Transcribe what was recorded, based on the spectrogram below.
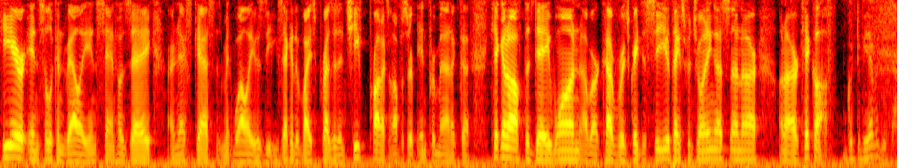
here in Silicon Valley in San Jose. Our next guest is Amit Walia, who's the Executive Vice President, Chief Product Officer of Informatica. Kicking off the day one of our coverage. Great to see you, thanks for joining us on our, on our kickoff. Good to be here with you, John.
